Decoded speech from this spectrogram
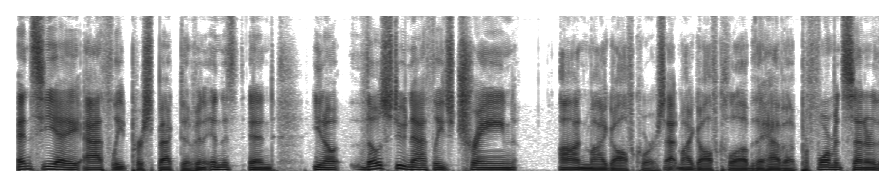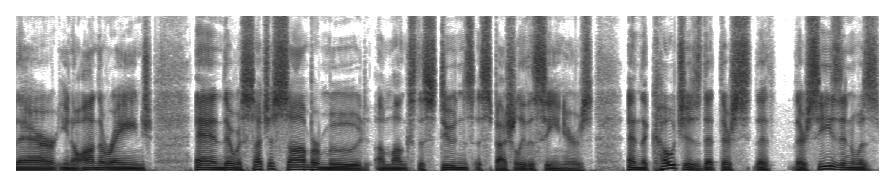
ncaa athlete perspective. And in this and you know those student athletes train on my golf course at my golf club. They have a performance center there you know on the range. And there was such a somber mood amongst the students especially the seniors. And the coaches that their that their season was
